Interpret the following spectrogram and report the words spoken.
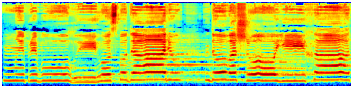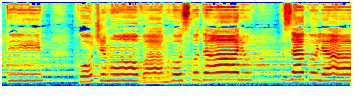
Ми прибули, Господарю, до вашої хати, хочемо вам, Господарю, заколядувати,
